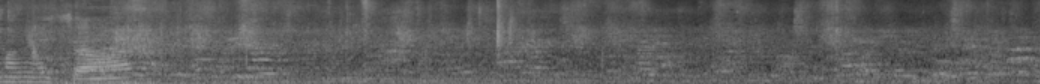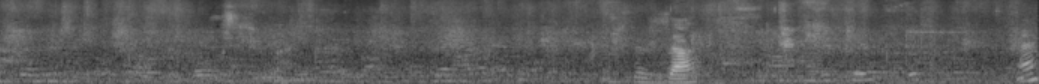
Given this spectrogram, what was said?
Mga zap. The zap. Huh?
